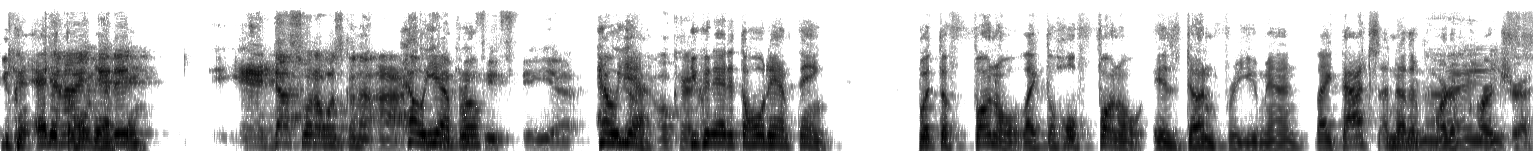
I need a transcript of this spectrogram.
you can edit the whole damn thing. Yeah, that's what I was gonna ask. Hell yeah, If- bro. if- if- yeah. Hell yeah. Okay. You can edit the whole damn thing. But the funnel, like the whole funnel, is done for you, man. Like that's another part of Kartra.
